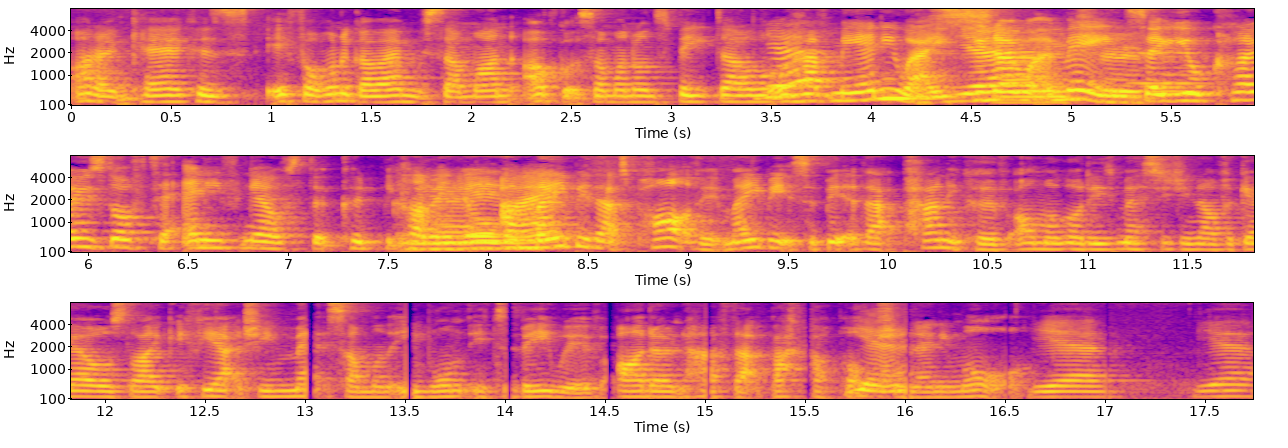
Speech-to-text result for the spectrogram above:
I don't care because if I want to go home with someone, I've got someone on speed dial that will have me anyway. Do you know what I mean? true. So you're closed off to anything else that could be coming Yeah. your And maybe that's part of it. Maybe it's a bit of that panic of, oh my god, he's messaging other girls. Like, if he actually met someone that he wanted to be with, I don't have that backup Yeah. option anymore. Yeah, yeah.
